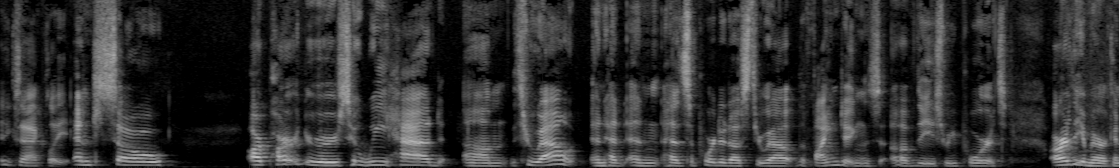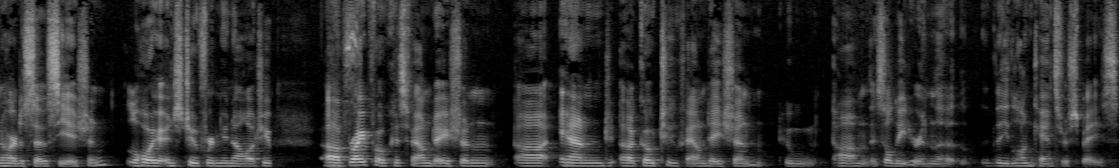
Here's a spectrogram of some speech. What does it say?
exactly, and so our partners who we had um, throughout and had and had supported us throughout the findings of these reports are the American Heart Association, La Jolla Institute for Immunology, uh, BrightFocus Foundation, uh, and uh, GO2 Foundation, who um, is a leader in the, the lung cancer space.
